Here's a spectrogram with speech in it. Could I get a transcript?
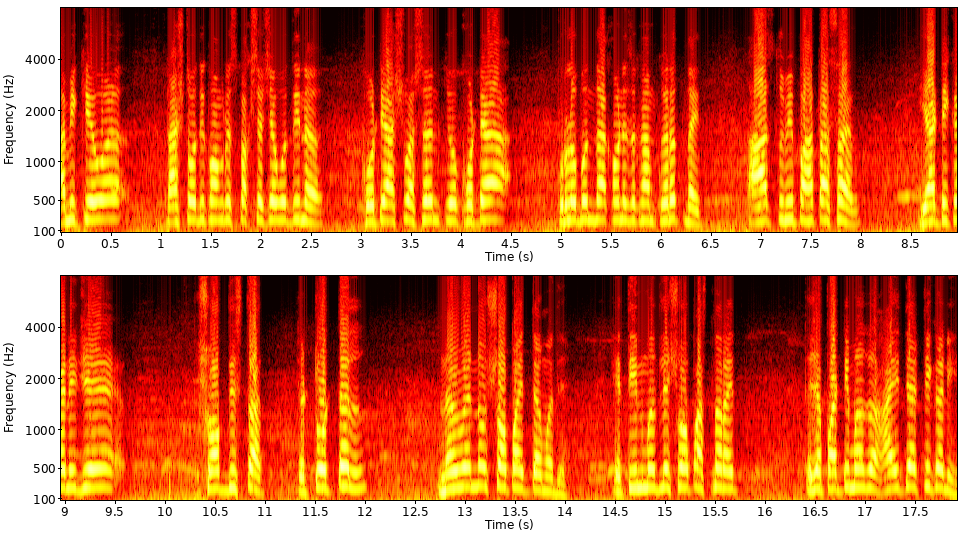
आम्ही केवळ राष्ट्रवादी काँग्रेस पक्षाच्या वतीनं खोटे आश्वासन किंवा खोट्या प्रलोभन दाखवण्याचं काम करत नाहीत. आज तुम्ही पाहत असाल या ठिकाणी जे शॉप दिसतात ते टोटल नव्याण्णव शॉप आहेत त्यामध्ये. हे तीन मधले शॉप असणार आहेत. त्याच्या पाठीमागं आहे त्या ठिकाणी.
